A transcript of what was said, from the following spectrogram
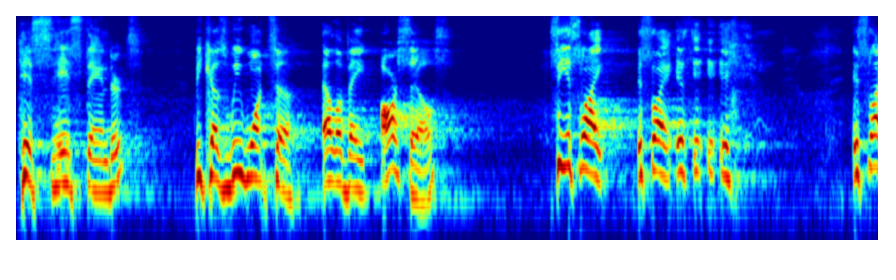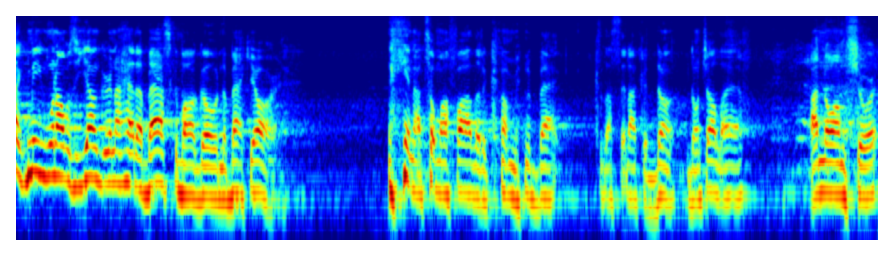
his, his standards, because we want to elevate ourselves. See, it's like, it's like, it, it, it, it's like me when I was younger and I had a basketball goal in the backyard. And I told my father to come in the back because I said I could dunk. Don't y'all laugh? I know I'm short.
